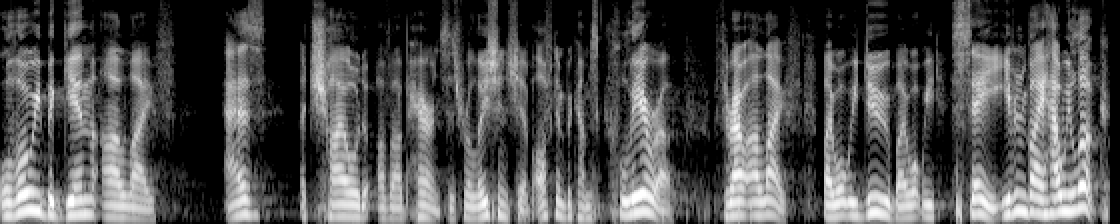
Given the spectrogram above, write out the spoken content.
although we begin our life as a child of our parents, this relationship often becomes clearer throughout our life by what we do, by what we say, even by how we look.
